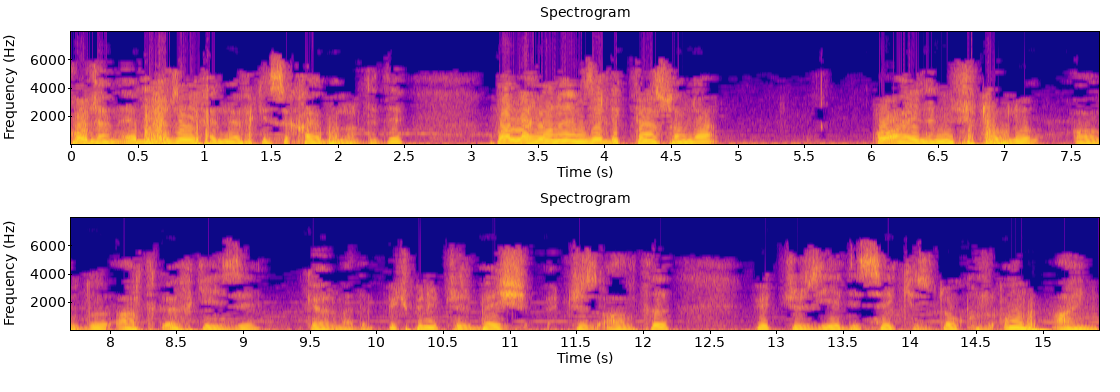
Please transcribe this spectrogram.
Kocan Ebu Huzeyfe'nin öfkesi kaybolur dedi. Vallahi onu emzirdikten sonra o ailenin sütulu oldu. Artık öfke izi görmedim. 3305, 306, 307, 8, 9, 10 aynı.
